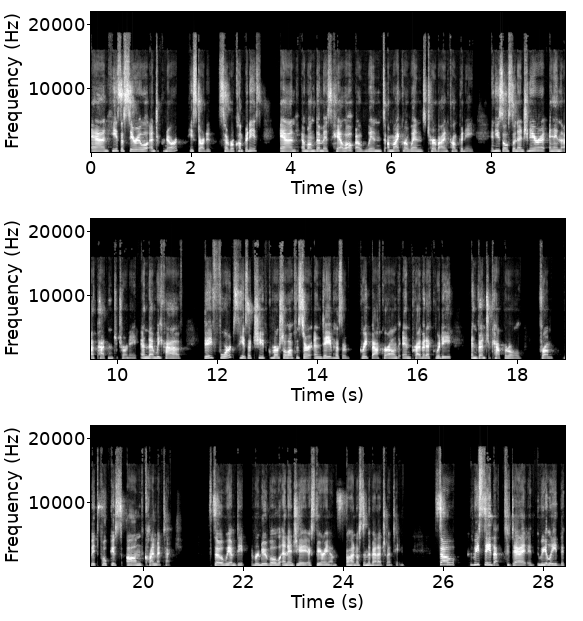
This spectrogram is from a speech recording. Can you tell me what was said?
And he's a serial entrepreneur. He started several companies, and among them is Halo, a wind, a micro wind turbine company. And he's also an engineer and a patent attorney. And then we have Dave Forbes. He's a chief commercial officer, and Dave has a great background in private equity and venture capital from with focus on climate tech. So we have deep renewable energy experience behind us in the management team. So we see that today, really the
